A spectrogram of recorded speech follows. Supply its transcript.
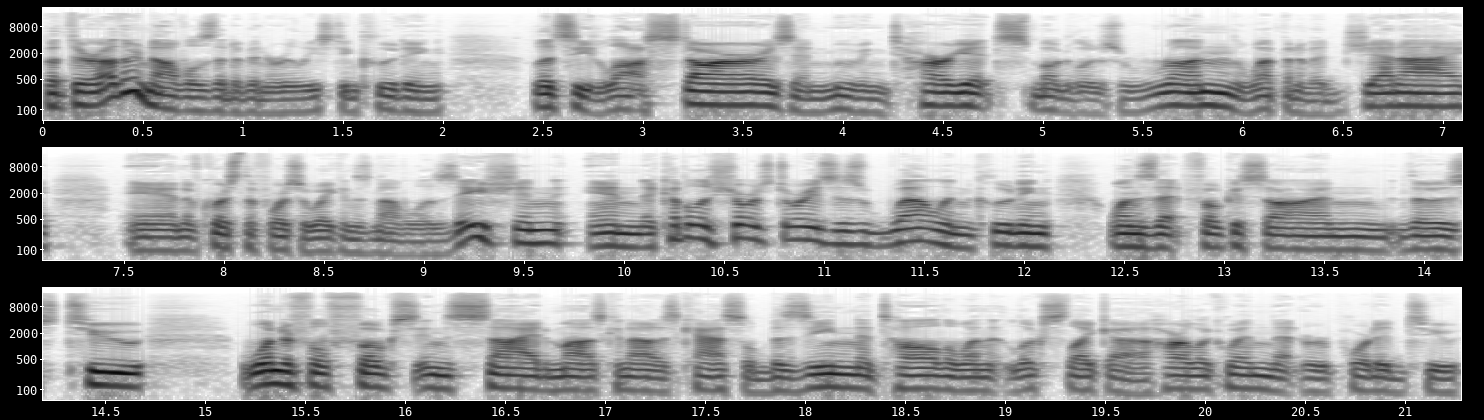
but there are other novels that have been released, including, let's see, Lost Stars and Moving Target, Smuggler's Run, The Weapon of a Jedi, and of course, The Force Awakens novelization, and a couple of short stories as well, including ones that focus on those two wonderful folks inside Maz Kanata's castle. Bazine Netal, the one that looks like a Harlequin that reported to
